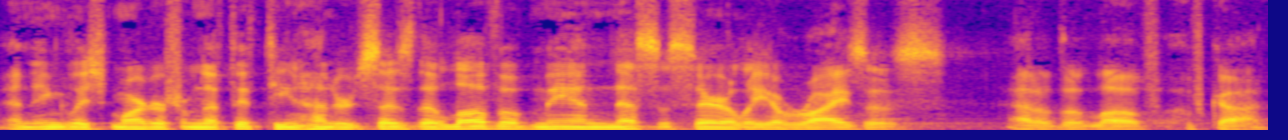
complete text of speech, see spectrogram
an English martyr from the 1500s, says, The love of man necessarily arises out of the love of God.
